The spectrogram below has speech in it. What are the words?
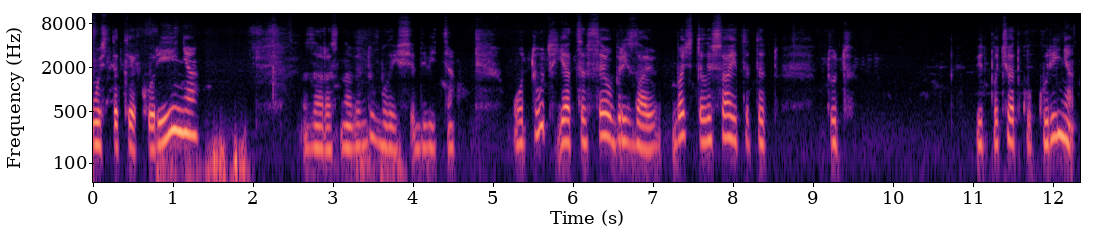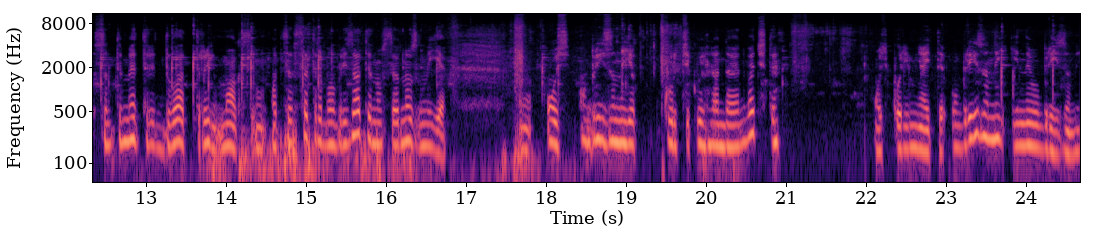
ось таке коріння. Зараз наведу ближче, дивіться. Отут я це все обрізаю. Бачите, лишаєте тут від початку коріння сантиметри 2-3 максимум. Оце все треба обрізати, але все одно згниє. Ось обрізаний, як курчик виглядає. Бачите? Ось порівняйте обрізаний і не обрізаний.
